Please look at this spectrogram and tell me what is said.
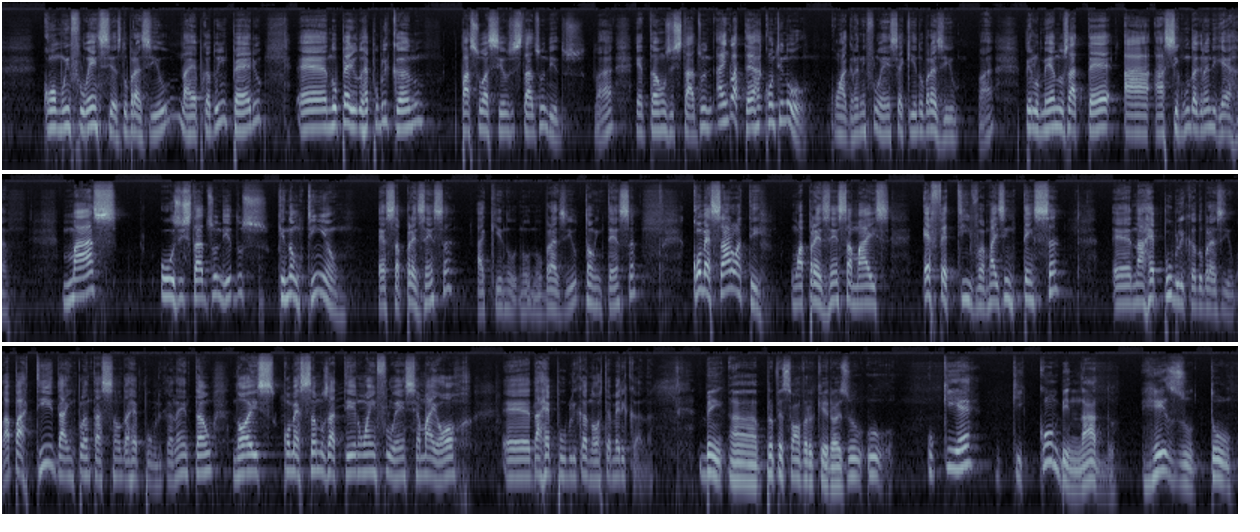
como influências do Brasil na época do Império, é, no período republicano passou a ser os Estados Unidos. Né? Então, os Estados Unidos. A Inglaterra continuou com a grande influência aqui no Brasil, né? pelo menos até a, a Segunda Grande Guerra. Mas os Estados Unidos, que não tinham essa presença aqui no, no, no Brasil tão intensa, começaram a ter uma presença mais efetiva, mais intensa é, na República do Brasil, a partir da implantação da República. Né? Então, nós começamos a ter uma influência maior é, da República Norte-Americana. Bem, uh, professor Álvaro Queiroz, o, o, o que é que combinado resultou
